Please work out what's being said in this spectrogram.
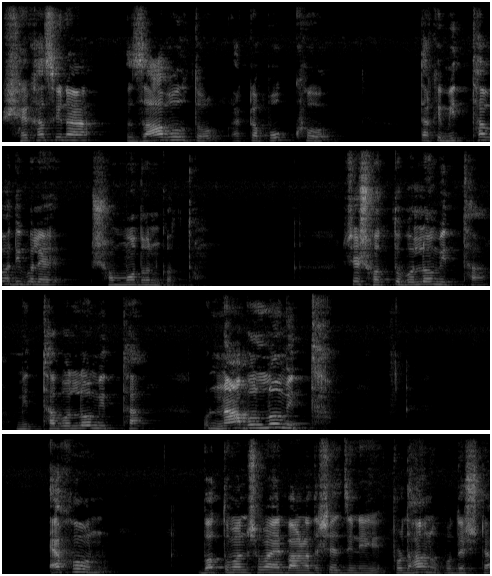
শেখ হাসিনা যা বলতো, একটা পক্ষ তাকে মিথ্যাবাদী বলে সম্বোধন করত। সে সত্য বললেও মিথ্যা মিথ্যা বললেও মিথ্যা না বললেও মিথ্যা। এখন বর্তমান সময়ের বাংলাদেশের যিনি প্রধান উপদেষ্টা,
